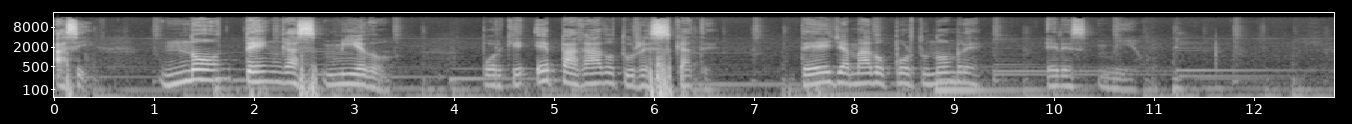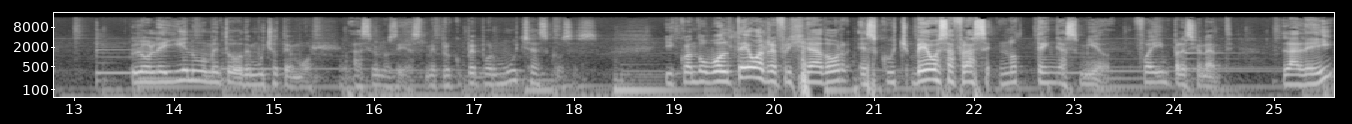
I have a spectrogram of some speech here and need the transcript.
así, no tengas miedo, porque he pagado tu rescate te he llamado por tu nombre, eres mío. Lo leí en un momento de mucho temor hace unos días. Me preocupé por muchas cosas. Y cuando volteo al refrigerador, escucho, veo esa frase, no tengas miedo. Fue impresionante. La leí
